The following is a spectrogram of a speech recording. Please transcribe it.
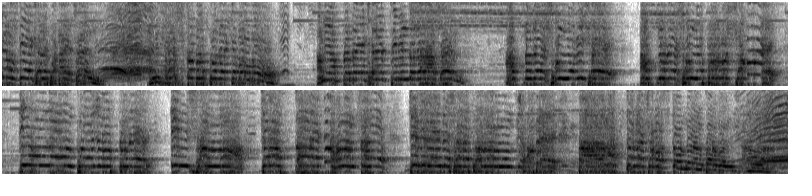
গ্যাস দিয়ে এখানে পাঠিয়েছেন। আমি শেষ কথা আপনাদেরকে বলব। আমি আপনাদের এখানে ত্রিবৃন্দ যারা আছেন, আপনাদের সঙ্গে বিষয়ে আপনাদের সঙ্গে পরামর্শ করে কি উন্নয়ন প্রয়োজন আপনাদের ইনশাল্লাহ উন্নয়ন করব ইনশাল্লাহ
